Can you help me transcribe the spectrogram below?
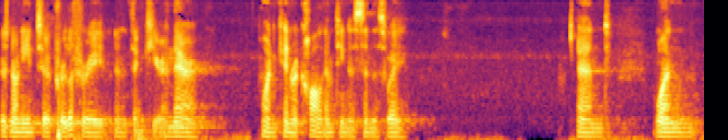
There's no need to proliferate and think here and there. One can recall emptiness in this way. And one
